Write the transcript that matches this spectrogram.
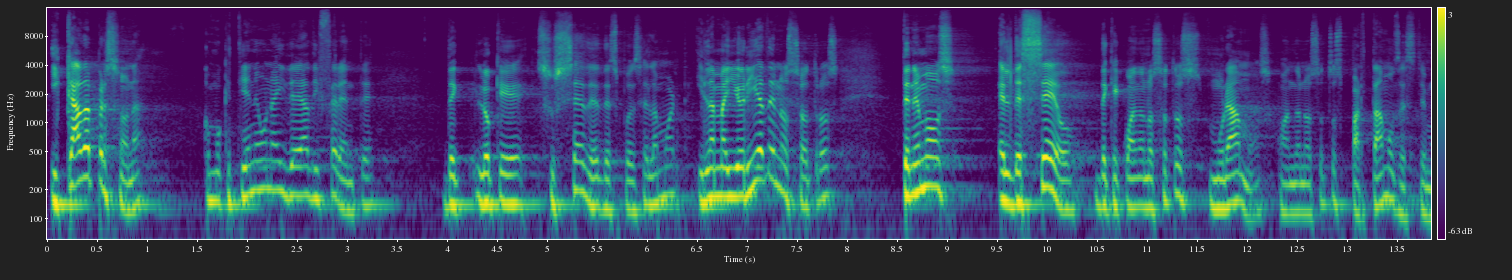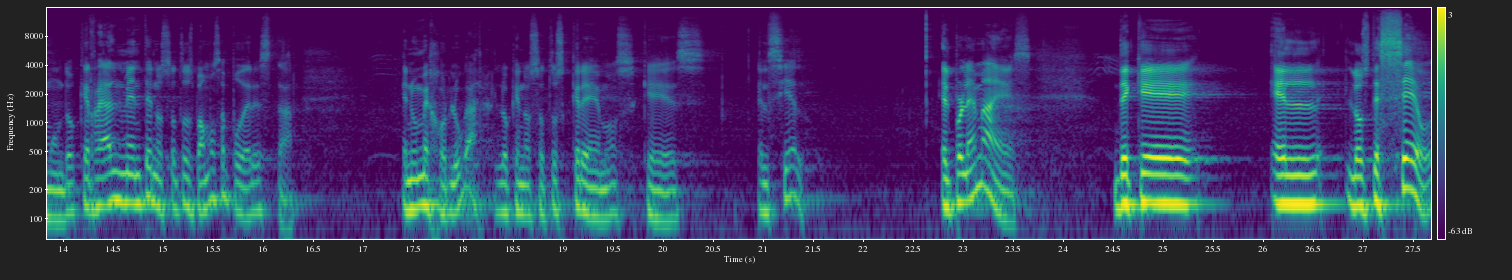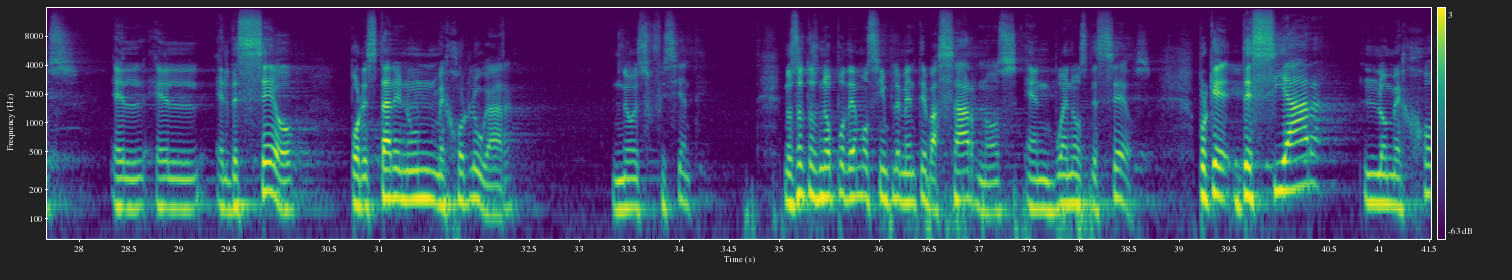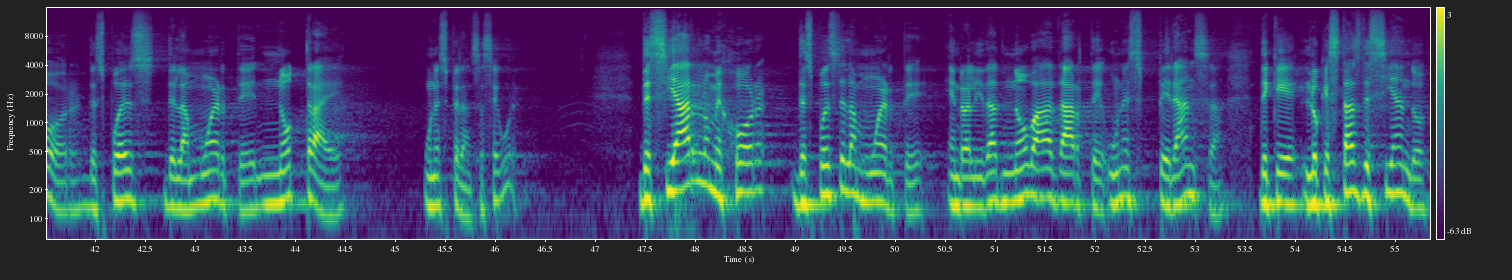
Y cada persona como que tiene una idea diferente de lo que sucede después de la muerte. Y la mayoría de nosotros tenemos el deseo de que cuando nosotros muramos, cuando nosotros partamos de este mundo, que realmente nosotros vamos a poder estar en un mejor lugar, lo que nosotros creemos que es el cielo. El problema es de que los deseos, el, el deseo por estar en un mejor lugar no es suficiente. Nosotros no podemos simplemente basarnos en buenos deseos, porque desear lo mejor después de la muerte no trae una esperanza segura. Desear lo mejor después de la muerte en realidad no va a darte una esperanza de que lo que estás deseando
